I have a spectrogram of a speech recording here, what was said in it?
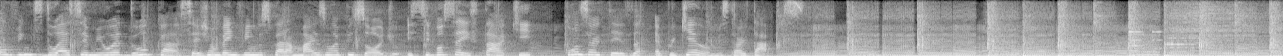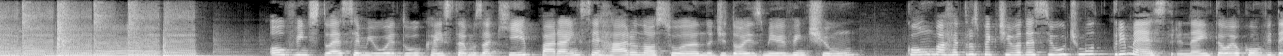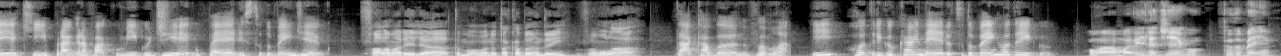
Olá, ouvintes do SMU Educa! Sejam bem-vindos para mais um episódio. E se você está aqui, com certeza é porque ama startups. Ouvintes do SMU Educa, estamos aqui para encerrar o nosso ano de 2021 com uma retrospectiva desse último trimestre, né? Então eu convidei aqui para gravar comigo Diego Pérez. Tudo bem, Diego? Fala, Marília. Tamo, o ano tá acabando, hein? Vamos lá. Tá acabando, vamos lá. E Rodrigo Carneiro. Tudo bem, Rodrigo? Olá, Marília, Diego. Tudo bem?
